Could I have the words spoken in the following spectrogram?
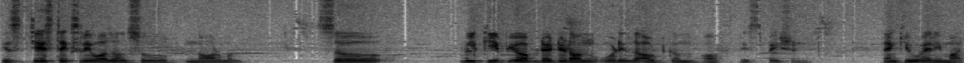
His chest x-ray was also normal. So will keep you updated on what is the outcome of this patient. Thank you very much.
